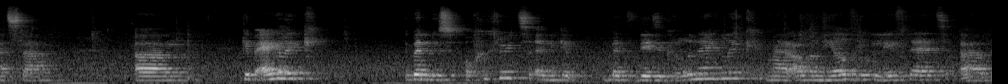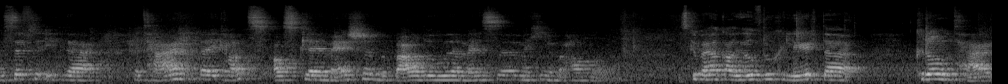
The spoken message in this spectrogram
uitstaan. Um, ik heb eigenlijk ik ben dus opgegroeid en ik heb met deze krullen eigenlijk, maar al van heel vroege leeftijd uh, besefte ik dat het haar dat ik had als klein meisje bepaalde hoe dat mensen me gingen behandelen. Dus ik heb eigenlijk al heel vroeg geleerd dat krullend haar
